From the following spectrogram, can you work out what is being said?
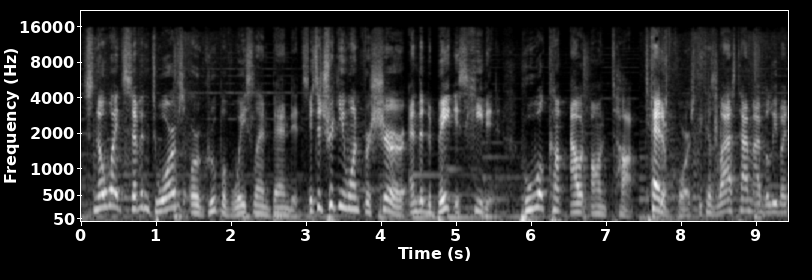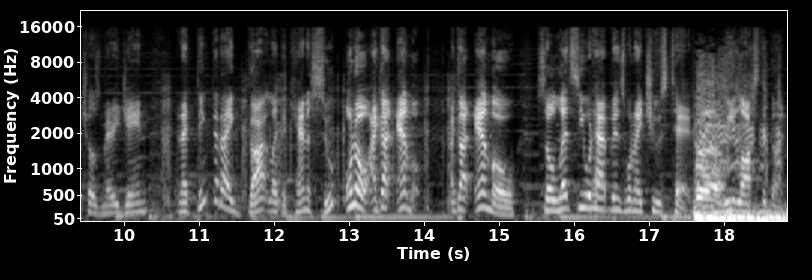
Snow White Seven Dwarves or a group of wasteland bandits. It's a tricky one for sure, and the debate is heated who will come out on top? Ted, of course, because last time I believe I chose Mary Jane, and I think that I got like a can of soup. Oh no, I got ammo. I got ammo, so let's see what happens when I choose Ted. Bruh. We lost the gun.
